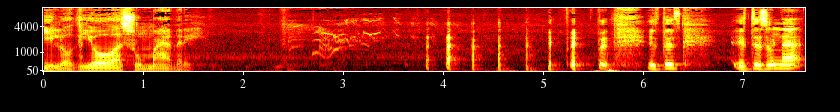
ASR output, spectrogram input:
y lo dio a su madre. Esto, es, esto, es una,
